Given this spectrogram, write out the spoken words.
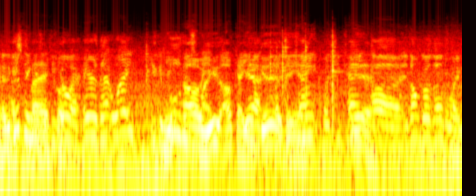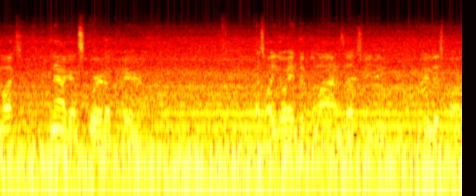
And the good thing is, if you go a hair that way, you can You- pull this oh, way. you- okay, you yeah, good But you then. can't. But you can't. Yeah. Uh, it don't go the other way much. Now I got to square it up a hair. That's why you go ahead and hook the lines up so you can do this part.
